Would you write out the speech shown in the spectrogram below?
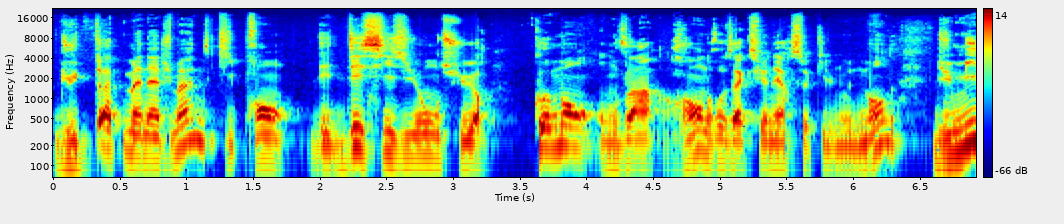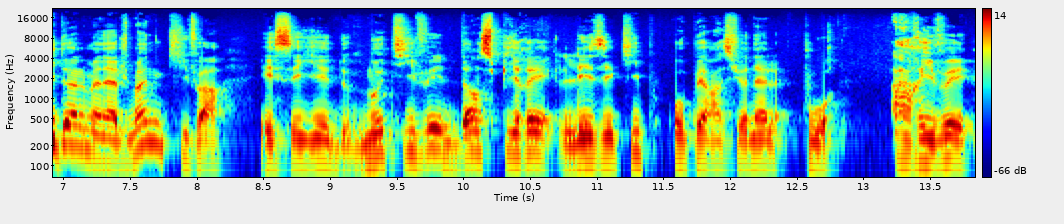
du top management qui prend des décisions sur comment on va rendre aux actionnaires ce qu'ils nous demandent, du middle management qui va essayer de motiver, d'inspirer les équipes opérationnelles pour arriver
